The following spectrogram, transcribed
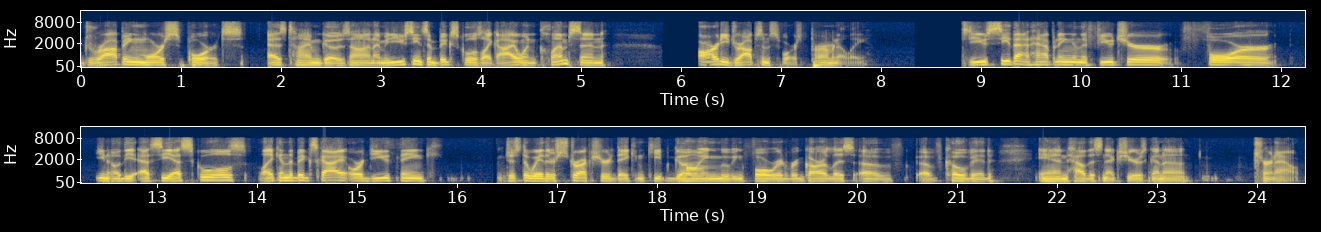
dropping more sports as time goes on i mean you've seen some big schools like iowa and clemson already dropped some sports permanently. Do you see that happening in the future for you know the FCS schools like in the Big Sky, or do you think just the way they're structured, they can keep going moving forward regardless of of COVID and how this next year is going to turn out?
